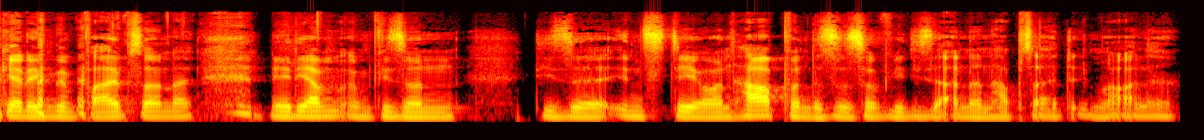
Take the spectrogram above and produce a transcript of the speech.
getting the bulbs online. Nee, die haben irgendwie so ein, diese Insteon Hub und das ist so wie diese anderen Hubs halt immer alle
